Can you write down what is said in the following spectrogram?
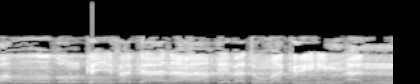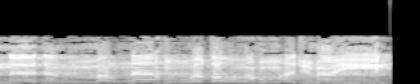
فانظر كيف كان عاقبة مكرهم أنا دمرناهم وقومهم أجمعين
